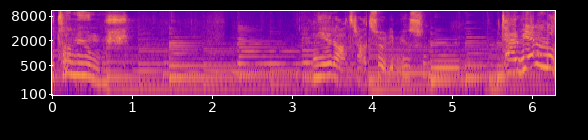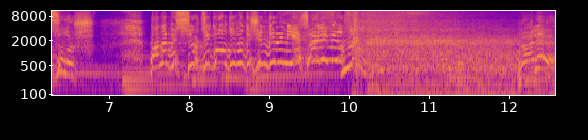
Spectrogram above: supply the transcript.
Utanıyormuş. Niye rahat rahat söylemiyorsun? Terbiyen mi bozulur? Bana bir sürtük olduğunu düşündüğünü niye söylemiyorsun? Lale!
